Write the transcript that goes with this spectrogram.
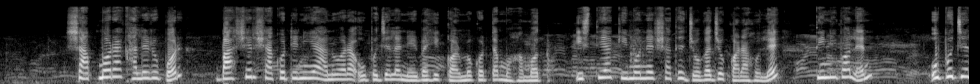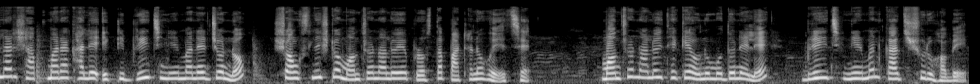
সাপমরা খালের উপর বাঁশের সাঁকোটি নিয়ে আনোয়ারা উপজেলা নির্বাহী কর্মকর্তা মোহাম্মদ ইস্তিয়াক ইমনের সাথে যোগাযোগ করা হলে তিনি বলেন উপজেলার সাপমারা খালে একটি ব্রিজ নির্মাণের জন্য সংশ্লিষ্ট মন্ত্রণালয়ে প্রস্তাব পাঠানো হয়েছে। মন্ত্রণালয় থেকে অনুমোদন এলে ব্রিজ নির্মাণ কাজ শুরু হবে।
